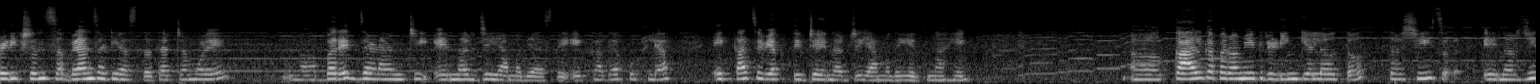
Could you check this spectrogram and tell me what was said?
प्रिडिक्शन सगळ्यांसाठी असतं. त्याच्यामुळे बरेच जणांची एनर्जी यामध्ये असते. एखाद्या कुठल्या एकाच व्यक्तीची एनर्जी यामध्ये येत नाही. काल का परवा मी एक रिडिंग केलं होतं. तशीच एनर्जी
